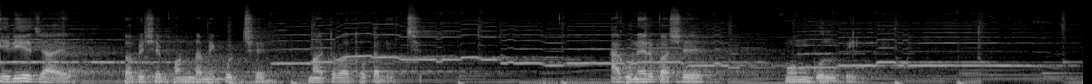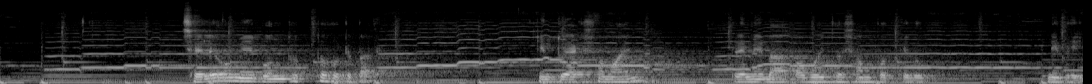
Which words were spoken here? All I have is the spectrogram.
এড়িয়ে যায়, তবে সে ভণ্ডামি করছে, নয়তোবা ধোকা দিচ্ছে। আগুনের পাশে মোম গলবেই ছেলে ও মেয়ে বন্ধুত্ব হতে পারে, কিন্তু এক সময় প্রেমে বা অবৈধ সম্পর্কে রূপ নিভেই,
